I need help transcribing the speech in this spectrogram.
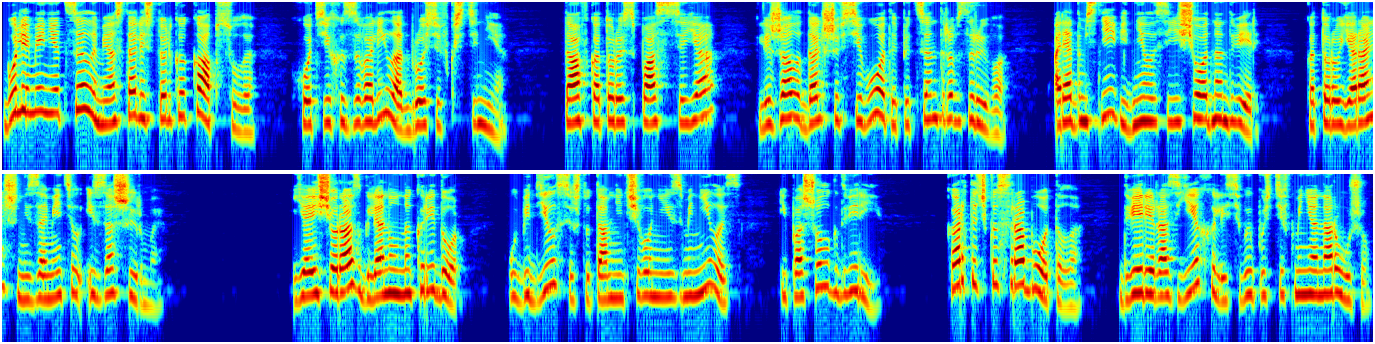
Более-менее целыми остались только капсулы, хоть их и завалило, отбросив к стене. Та, в которой спасся я, лежала дальше всего от эпицентра взрыва, а рядом с ней виднелась еще одна дверь, которую я раньше не заметил из-за ширмы. Я еще раз глянул на коридор, убедился, что там ничего не изменилось, и пошел к двери. Карточка сработала, двери разъехались, выпустив меня наружу.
